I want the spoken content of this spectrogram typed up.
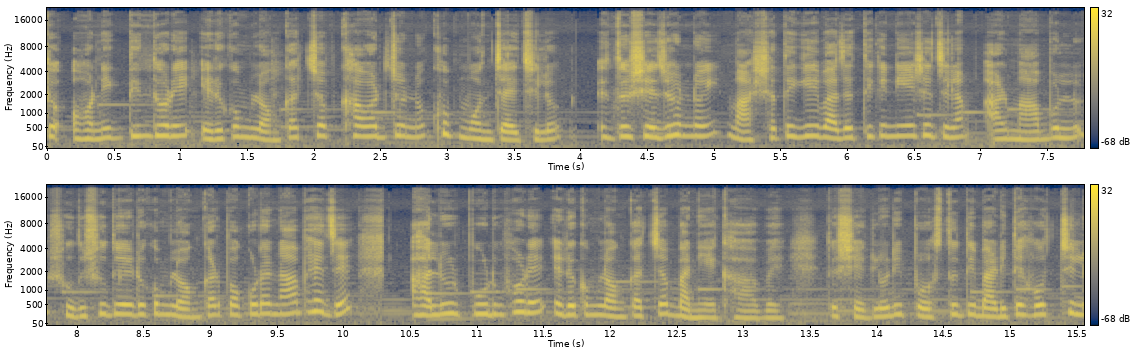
তো অনেক দিন ধরে এরকম লঙ্কার চপ খাওয়ার জন্য খুব মন চাইছিল। তো সেজন্যই মার সাথে গিয়ে বাজার থেকে নিয়ে এসেছিলাম। আর মা বলল, শুধু শুধু এরকম লঙ্কার পকোড়া না ভেজে আলুর পুর ভরে এরকম লঙ্কার চপ বানিয়ে খাওয়াবে। তো সেগুলোরই প্রস্তুতি বাড়িতে হচ্ছিল।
